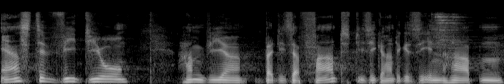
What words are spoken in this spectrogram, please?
erste Video haben wir bei dieser Fahrt, die Sie gerade gesehen haben,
